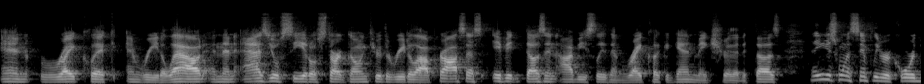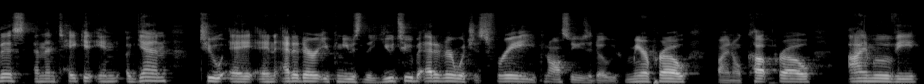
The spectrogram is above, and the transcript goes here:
and right click and read aloud. And then as you'll see, it'll start going through the read aloud process. If it doesn't, obviously, then right click again, make sure that it does. And then you just want to simply record this and then take it in again to a, an editor. You can use the YouTube editor, which is free. You can also use Adobe Premiere Pro, Final Cut Pro, iMovie,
